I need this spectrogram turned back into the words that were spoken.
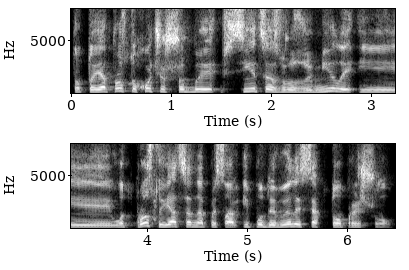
Тобто я просто хочу, щоб всі це зрозуміли, і от просто я це написав і подивилися, хто прийшов.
